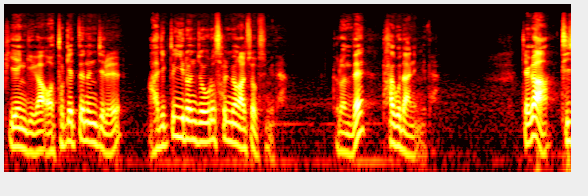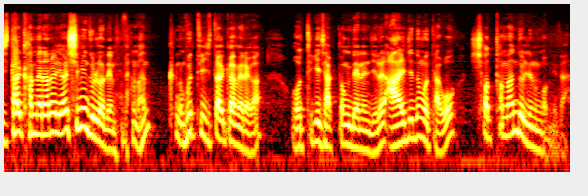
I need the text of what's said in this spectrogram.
비행기가 어떻게 뜨는지를 아직도 이론적으로 설명할 수 없습니다. 그런데 타고 다닙니다. 제가 디지털 카메라를 열심히 눌러댑니다만 그놈의 디지털 카메라가 어떻게 작동되는지를 알지도 못하고 셔터만 돌리는 겁니다.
